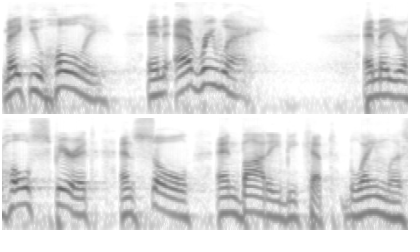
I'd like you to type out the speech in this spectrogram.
make you holy in every way, and may your whole spirit and soul and body be kept blameless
